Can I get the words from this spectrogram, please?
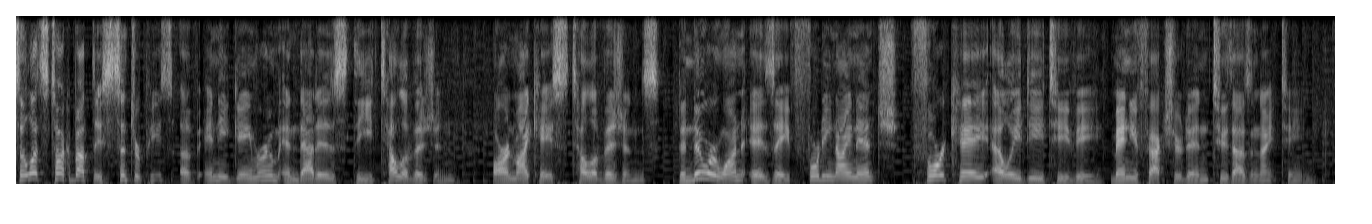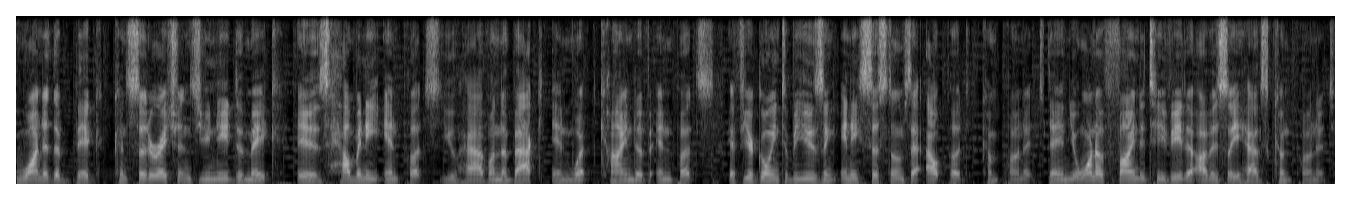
So let's talk about the centerpiece of any game room, and that is the television or in my case, televisions. The newer one is a 49 inch 4K LED TV, manufactured in 2019. One of the big considerations you need to make is how many inputs you have on the back and what kind of inputs. If you're going to be using any systems that output component, then you'll want to find a TV that obviously has component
